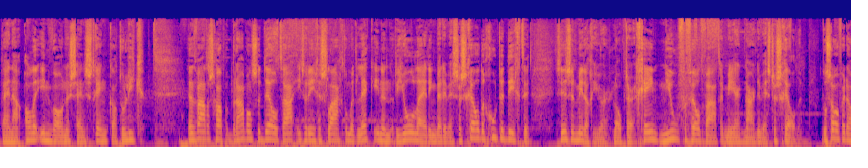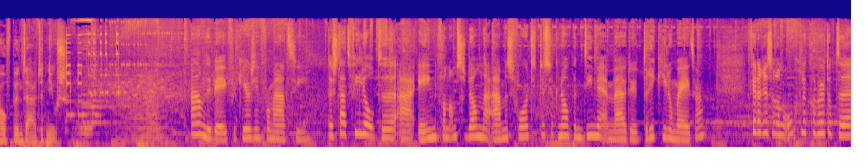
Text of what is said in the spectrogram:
Bijna alle inwoners zijn streng katholiek. Het waterschap Brabantse Delta is erin geslaagd om het lek in een rioolleiding bij de Westerschelde goed te dichten. Sinds het middaguur loopt er geen nieuw vervuild water meer naar de Westerschelde. Tot zover de hoofdpunten uit het nieuws. ANWB Verkeersinformatie. Er staat file op de A1 van Amsterdam naar Amersfoort... tussen knopen Diemen en Muiden 3 kilometer. Verder is er een ongeluk gebeurd op de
